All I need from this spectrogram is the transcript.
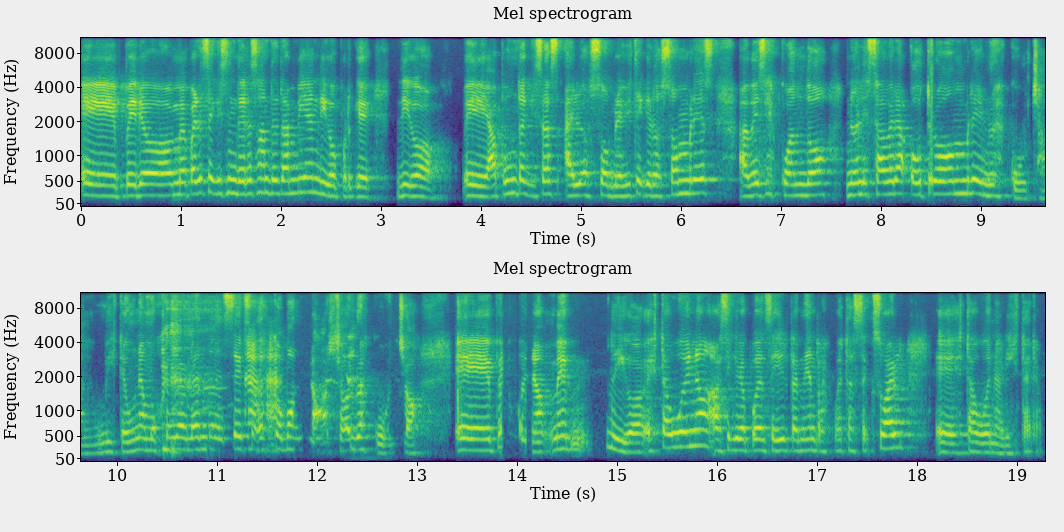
eh, pero me parece que es interesante también, digo, porque digo, apunta quizás a los hombres, viste que los hombres a veces cuando no les habla otro hombre no escuchan, viste, una mujer hablando de sexo como, no, yo lo escucho. Eh, pero bueno, me, digo, está bueno, así que lo pueden seguir también Respuesta Sexual, eh, está bueno el Instagram.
